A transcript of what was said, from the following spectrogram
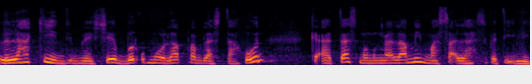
lelaki di Malaysia berumur 18 tahun ke atas mengalami masalah seperti ini.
